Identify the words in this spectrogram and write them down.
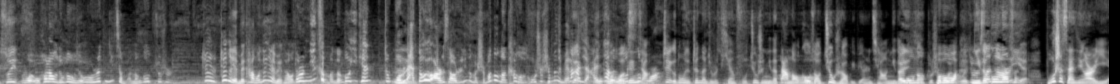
所以我我后来我就问我媳妇，我说你怎么能够就是这这个也没看过，那个也没看过？他说你怎么能够一天就我们俩都有二十四小时，你怎么什么都能看过的同时什么也没落下，还干我跟你讲这个东西真的就是天赋，就是你的大脑构造哦就是要比别人强，你的哎功能不是不不你的功能不是三心二意，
